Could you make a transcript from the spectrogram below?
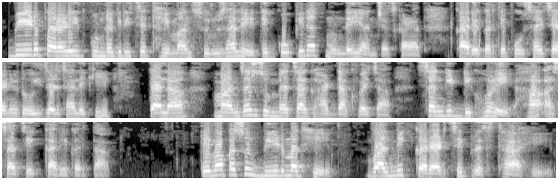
बीड परळीत गुंडगिरीचे थैमान सुरू झाले. ते गोपीनाथ मुंडे यांच्याच काळात. कार्यकर्ते पोसायचे आणि डोई जर झाले की त्याला मांजर झुंब्याचा घाट दाखवायचा. संगीत डिघोळे हा असाच एक कार्यकर्ता. तेव्हापासून बीडमध्ये वाल्मिक कराडचे प्रस्थ आहे.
